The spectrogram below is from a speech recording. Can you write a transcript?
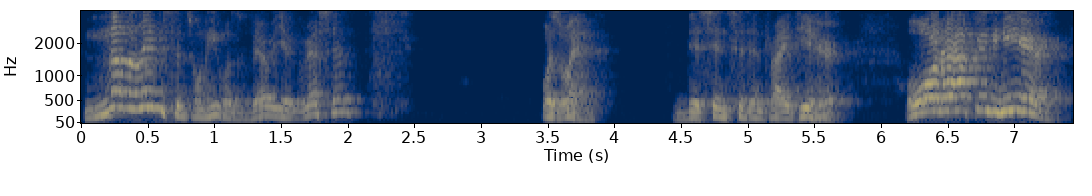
another instance when he was very aggressive was when? This incident right here. What happened here?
